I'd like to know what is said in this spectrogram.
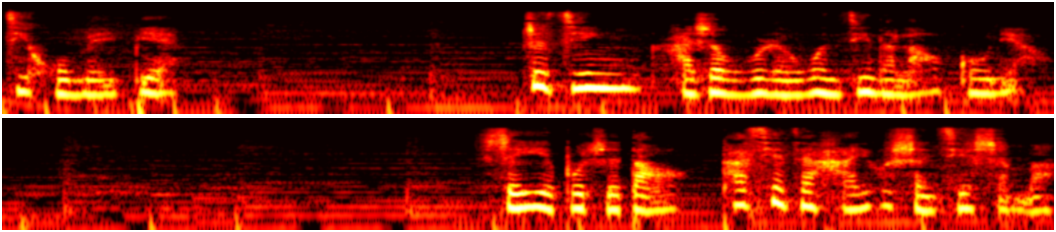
几乎没变，至今还是无人问津的老姑娘。谁也不知道她现在还要省些什么，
